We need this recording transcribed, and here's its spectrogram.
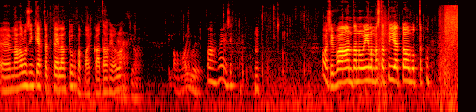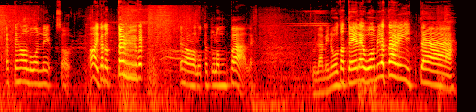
Öö, mä halusin kertoa, että teillä on turvapaikkaa tarjolla. Ah, ei sitten. Hm. Oisin vaan antanut ilmasta tietoa, mutta kun ette halua, niin se on... Ai, kato, terve! Tehän haluatte tulla mun päälle. Kyllä minulta teille huomiota riittää!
